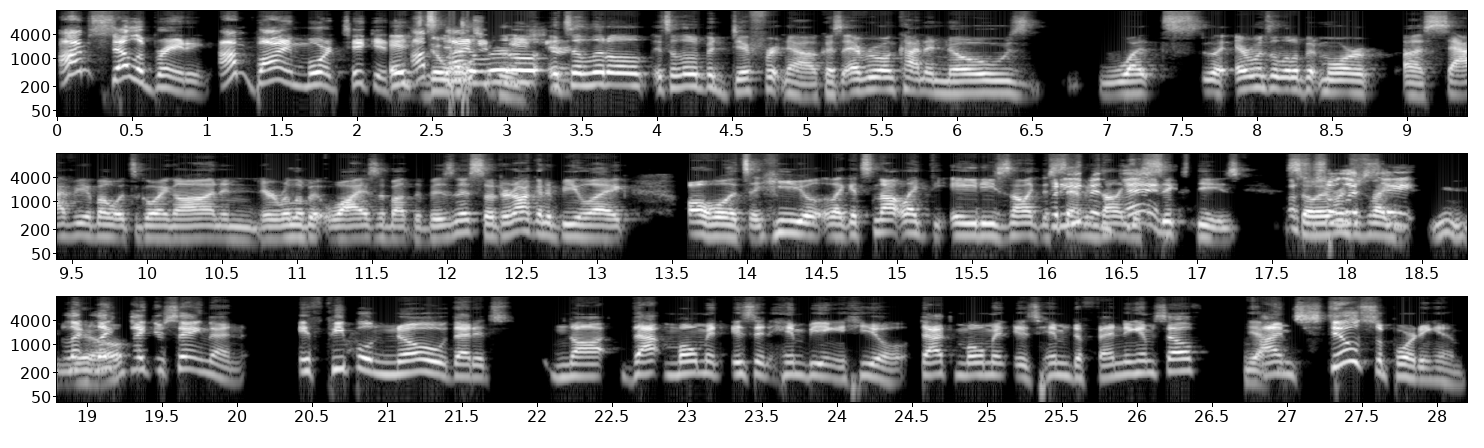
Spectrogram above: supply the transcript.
I'm celebrating. I'm buying more tickets. it's, it's a little it's a little it's a little bit different now because everyone kind of knows what's like everyone's a little bit more uh, savvy about what's going on and they're a little bit wise about the business. So they're not going to be like oh well it's a heel. Like it's not like the 80s not like the But 70s even not like then- the 60s Uh, so, so everyone's let's just like say- mm, like you like know? like you're saying then if people know that it's not that moment isn't him being a heel that moment is him defending himself Yeah. i'm still supporting him.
